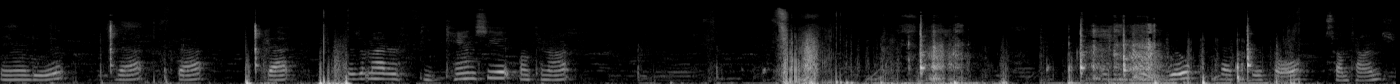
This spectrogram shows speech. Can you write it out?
Then you want to do it. That, that, that, Doesn't matter if you can see it or cannot. It will catch your fall sometimes.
